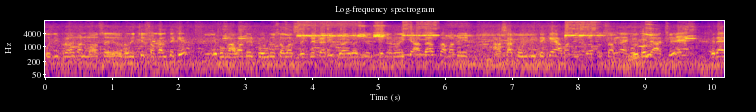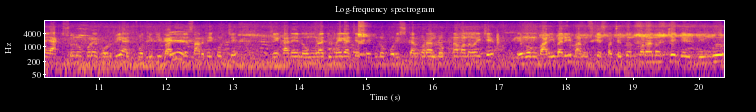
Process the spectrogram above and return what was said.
প্রদীপ রহমান মহাশয় রয়েছে সকাল থেকে এবং আমাদের পৌরসভার সেক্রেটারি জয়রঞ্জন সেনও রয়েছে। আদার্স আমাদের আশা কর্মী থেকে আমাদের যত কর্মীরা আছে, প্রায় একশোর উপরে কর্মী আজ প্রতিটি বাড়িতে সার্ভে করছে। যেখানে নোংরা জমে গেছে, সেগুলো পরিষ্কার করার লোক নামানো হয়েছে। এবং বাড়ি বাড়ি মানুষকে সচেতন করানো হচ্ছে যে এই ডেঙ্গুর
